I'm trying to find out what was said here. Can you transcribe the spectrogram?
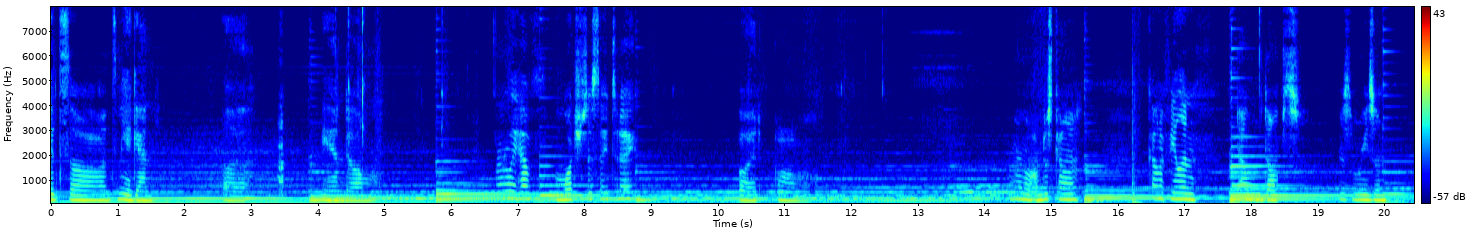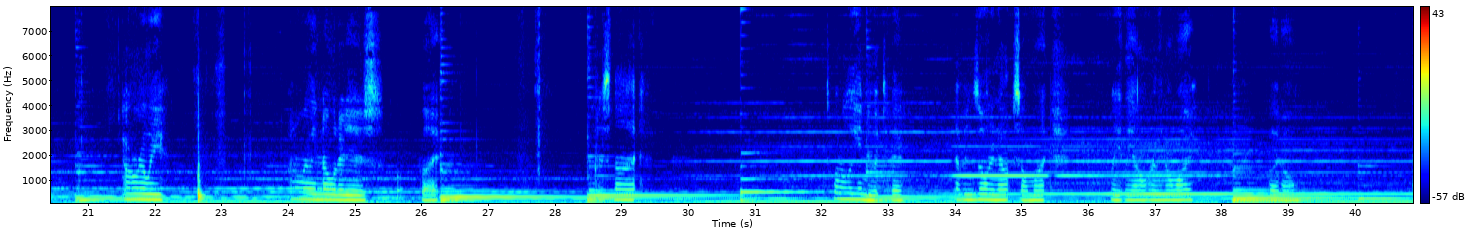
It's uh, it's me again. Uh, and um, I don't really have much to say today, but um, I don't know. I'm just kind of, kind of feeling down in the dumps for some reason. I don't really, I don't really know what it is, but. I'm just not totally into it today. I've been zoning out so much lately, I don't really know why. But, um,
